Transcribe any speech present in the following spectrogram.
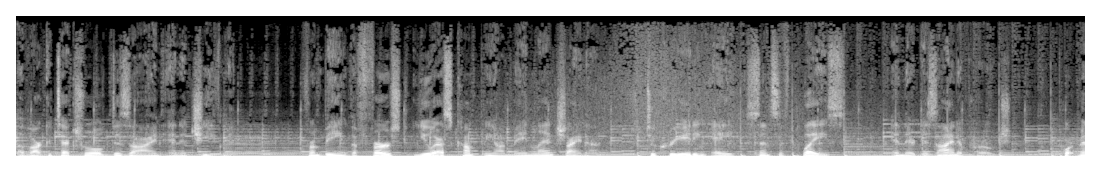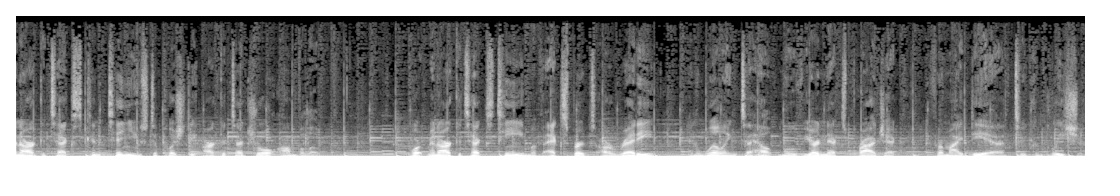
of architectural design and achievement. From being the first U.S. company on mainland China to creating a sense of place in their design approach, Portman Architects continues to push the architectural envelope. Portman Architects' team of experts are ready and willing to help move your next project from idea to completion.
